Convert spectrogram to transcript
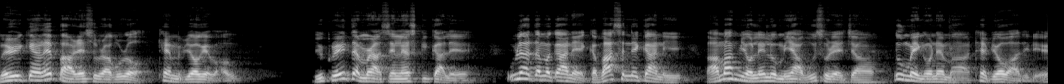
မေရိကန်လည်းပါတယ်ဆိုတာကိုတော့ထည့်မပြောခဲ့ပါဘူး။ယူကရိန်းသမ္မတဇင်လန်စကီကလည်းဥလသမဂ္ဂနဲ့ကမ္ဘာစနစ်ကနေဘာမှမျှော်လင့်လို့မရဘူးဆိုတဲ့အကြောင်းသူ့မိန့်ခွန်းထဲမှာထည့်ပြောပါသေးတယ်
